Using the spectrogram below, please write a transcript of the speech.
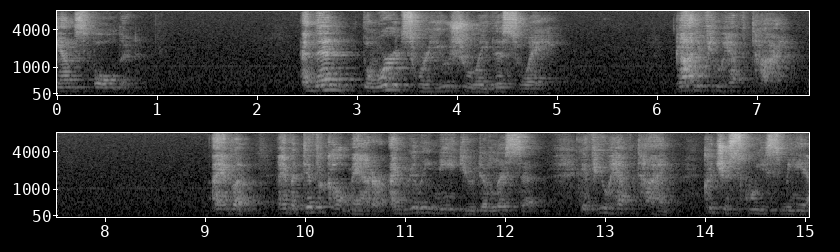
hands folded. And then the words were usually this way God, if you have time, I have a, I have a difficult matter. I really need you to listen. If you have time, could you squeeze me in?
